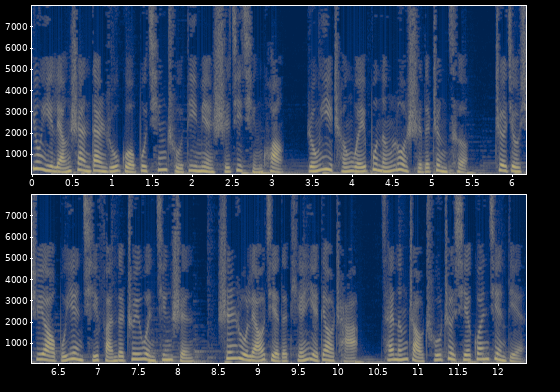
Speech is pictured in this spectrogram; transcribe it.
用意良善，但如果不清楚地面实际情况，容易成为不能落实的政策。这就需要不厌其烦的追问精神、深入了解的田野调查，才能找出这些关键点。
